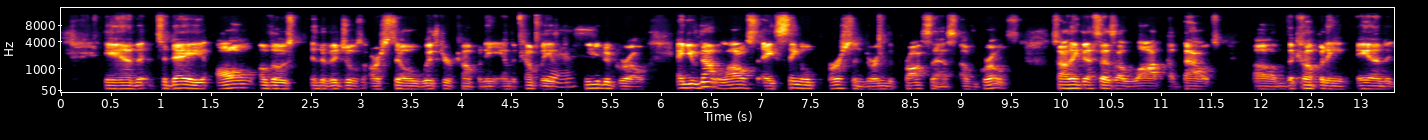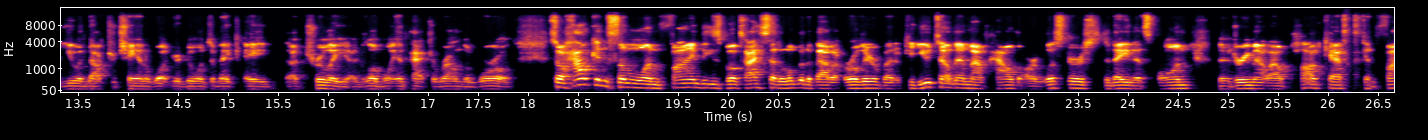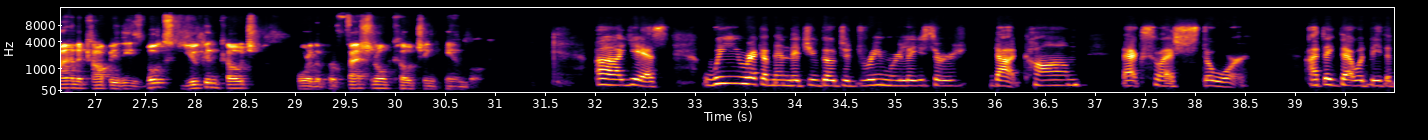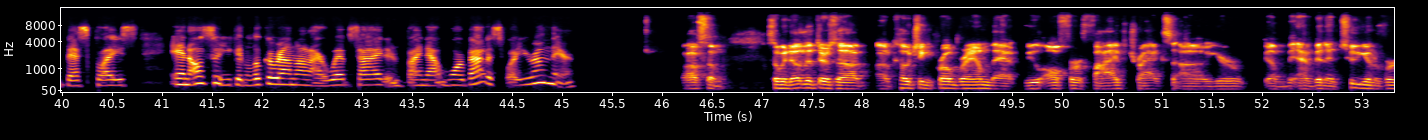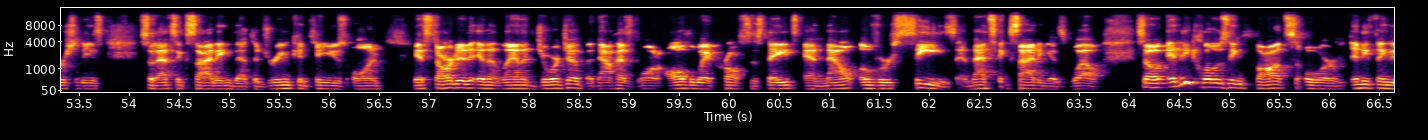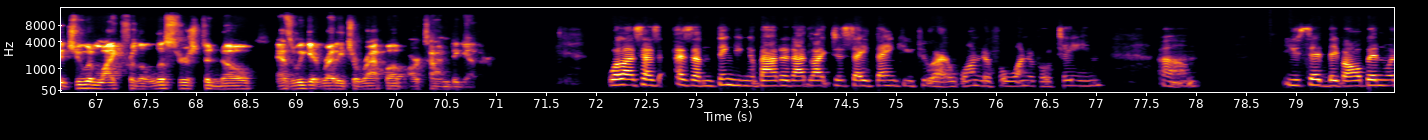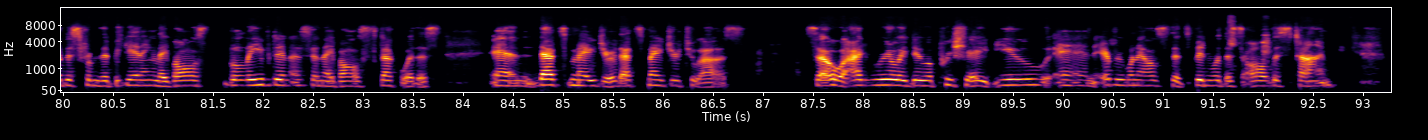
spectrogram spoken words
And today, all of those individuals are still with your company, and the company yes. has continued to grow. And you've not lost a single person during the process of growth. So I think that says a lot about um, the company and you and Dr. Chand and what you're doing to make a, a, truly a global impact around the world. So, how can someone find these books? I said a little bit about it earlier, but can you tell them how our listeners today that's on the Dream Out Loud podcast can find a copy of these books? You can coach or the Professional Coaching Handbook. Uh, yes, we recommend that you go to dreamreleaser.com backslash store I think that would be the best place. And also, you can look around on our website and find out more about us while you're on there. Awesome. So we know that there's a, a coaching program that you offer five tracks. Uh, you're uh, have been in two universities, so that's exciting. That the dream continues on. It started in Atlanta, Georgia, but now has gone all the way across the states and now overseas, and that's exciting as well. So, any closing thoughts or anything that you would like for the listeners to know as we get ready to wrap up our time together? Well, as, as, as I'm thinking about it, I'd like to say thank you to our wonderful, wonderful team. Um, you said they've all been with us from the beginning. They've all believed in us and they've all stuck with us. And that's major. That's major to us. So I really do appreciate you and everyone else that's been with us all this time.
